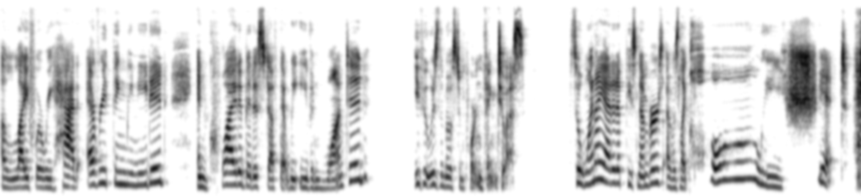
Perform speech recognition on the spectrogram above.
a life where we had everything we needed and quite a bit of stuff that we even wanted if it was the most important thing to us. So when I added up these numbers, I was like, holy shit.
